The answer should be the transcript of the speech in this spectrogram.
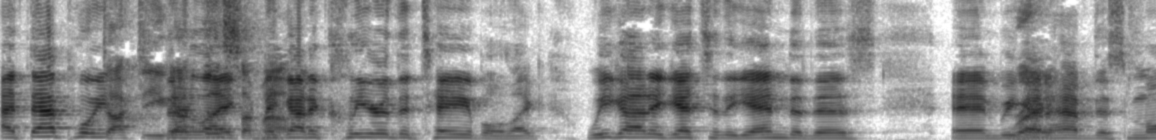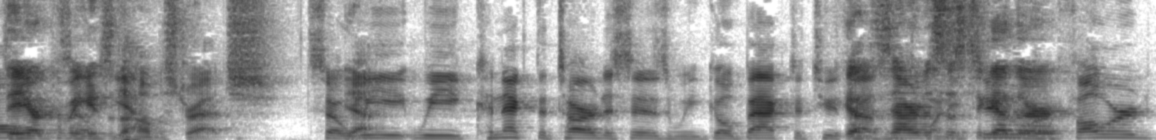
at that point Doctor, you they're like they got to clear the table. Like we got to get to the end of this, and we got to have this moment. They are coming So, into the yeah. home stretch. So Yeah. we we connect the TARDISes. We go back to got the 2022. TARDISes together. or forward.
